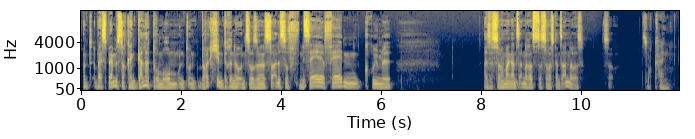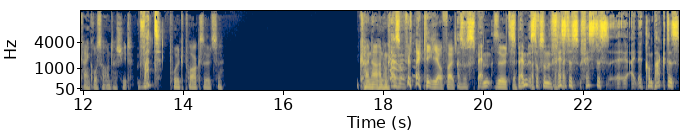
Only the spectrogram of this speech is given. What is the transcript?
Und bei Spam ist doch kein Gallert drumrum und und Bröckchen drinne und so, sondern das ist doch alles so f- zähe Fädenkrümel. Also das ist doch nochmal ganz anderes, das ist doch was ganz anderes. So. Ist doch kein, kein großer Unterschied. Was? Pulled Pork Sülze. Keine Ahnung. Also- vielleicht liege ich auch falsch. Also Spam Sülze. Spam ist Was- doch so ein festes festes äh, äh, kompaktes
